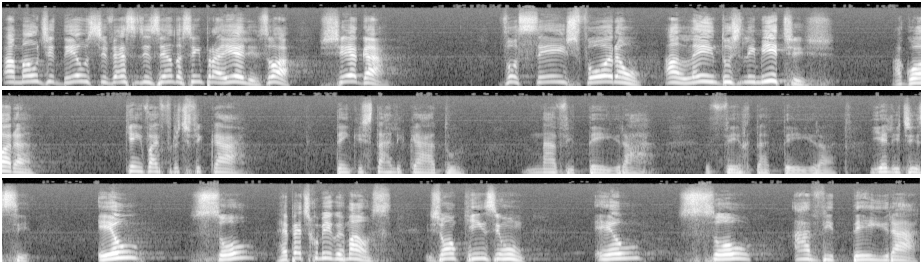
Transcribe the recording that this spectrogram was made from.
a mão de Deus estivesse dizendo assim para eles: ó, chega, vocês foram além dos limites. Agora, quem vai frutificar tem que estar ligado na videira verdadeira. E ele disse: Eu sou, repete comigo, irmãos, João 15, 1. Eu sou a videira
